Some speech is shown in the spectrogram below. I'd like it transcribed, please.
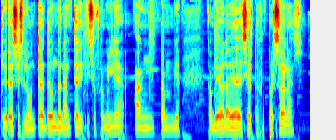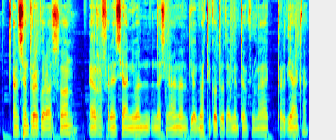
que gracias a la voluntad de un donante y su familia han cambiado la vida de ciertas personas. El centro de corazón es referencia a nivel nacional al diagnóstico y tratamiento de enfermedades cardíacas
